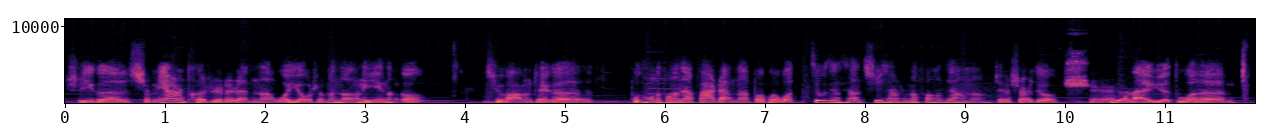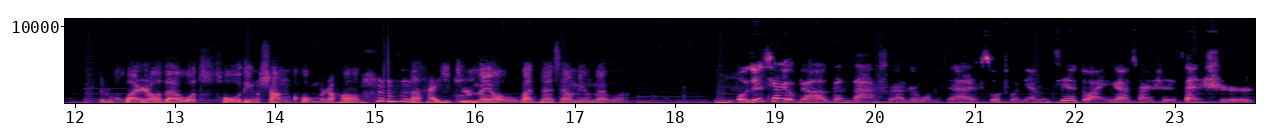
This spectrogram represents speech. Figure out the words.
是一个什么样特质的人呢？我有什么能力嗯能够去往这个不同的方向发展呢？包括我究竟想去向什么方向呢？这个事儿就是越来越多的，就是环绕在我头顶上空，然后 但还一直没有完全想明白过。嗯我觉得其实有必要跟大家说一下，就是我们现在所处年龄阶段应该算是三十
